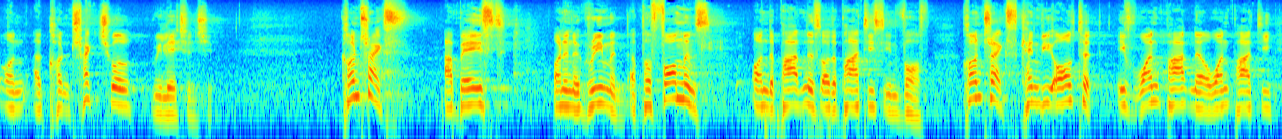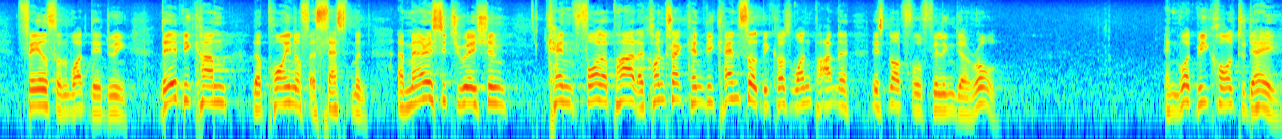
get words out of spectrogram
on a contractual relationship. Contracts are based on an agreement, a performance on the partners or the parties involved. Contracts can be altered if one partner or one party fails on what they're doing. They become the point of assessment. A marriage situation can fall apart. A contract can be cancelled because one partner is not fulfilling their role. And what we call today,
